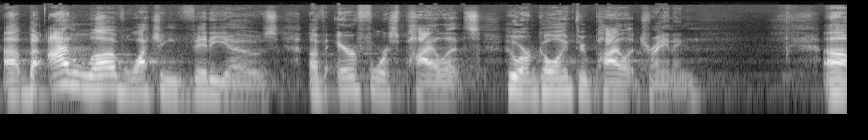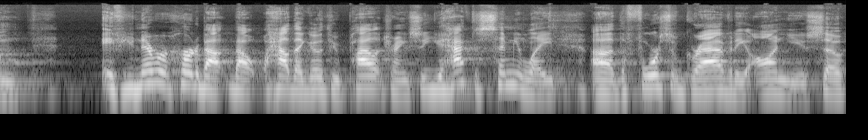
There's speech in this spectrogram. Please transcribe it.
but I love watching videos of Air Force pilots who are going through pilot training. Um, if you've never heard about, about how they go through pilot training, so you have to simulate uh, the force of gravity on you. So,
